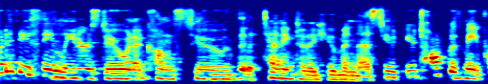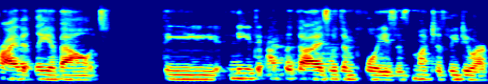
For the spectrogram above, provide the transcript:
What have you seen leaders do when it comes to the tending to the humanness? You you talked with me privately about the need to empathize with employees as much as we do our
